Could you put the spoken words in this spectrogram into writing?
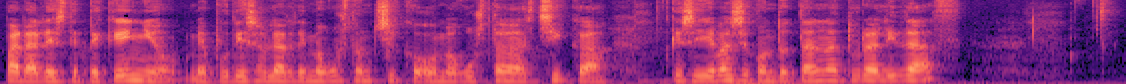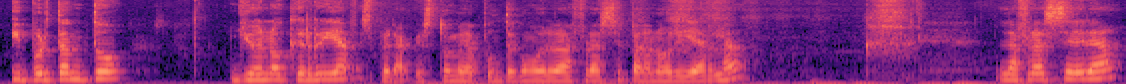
para desde pequeño me pudiese hablar de me gusta un chico o me gusta una chica, que se llevase con total naturalidad y por tanto yo no querría, espera que esto me apunte como era la frase para no liarla, la frase era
